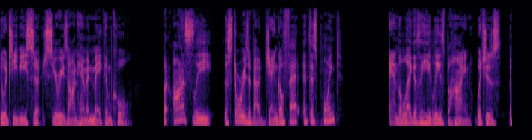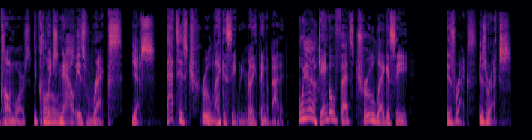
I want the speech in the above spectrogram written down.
do a TV se- series on him and make him cool. But honestly, the stories about Jango Fett at this point and the legacy he leaves behind, which is the Clone Wars, The clones. which now is Rex. Yes. That's his true legacy when you really think about it. Oh yeah. Jango Fett's true legacy is Rex. Is Rex.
